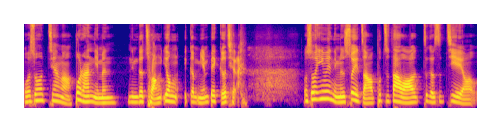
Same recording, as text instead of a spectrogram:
我说：“这样哦，不然你们你们的床用一个棉被隔起来。”我说：“因为你们睡着不知道哦，这个是戒哦，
